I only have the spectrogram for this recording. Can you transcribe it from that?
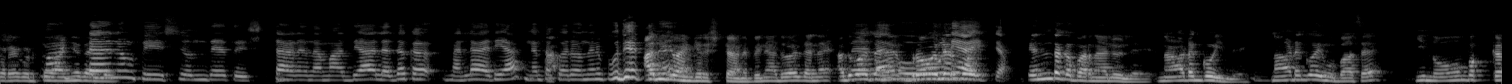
കൊറേ കൊടുത്ത് മട്ടനും ഫിഷും ഇഷ്ടാണ്. അതൊക്കെ ഇതൊക്കെ നല്ല അരിയാ. ഇങ്ങനത്തെ ഓരോന്നിനും പുതിയ അതെനിക്ക് ഭയങ്കര ഇഷ്ടമാണ് പിന്നെ അതുപോലെ തന്നെ അതുപോലെ തന്നെ ബ്രോയിലർ എന്തൊക്കെ പറഞ്ഞാലും ഇല്ലേ? നാടൻ കോഴി ഇല്ലേ? നാടൻ കോഴി മുബാസെ ഈ നോമ്പൊക്കെ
